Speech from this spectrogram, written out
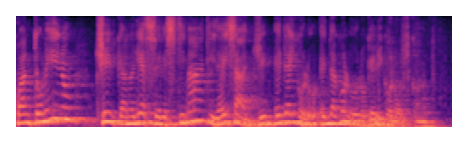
quantomeno cercano di essere stimati dai saggi e, dai e da coloro che li conoscono.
